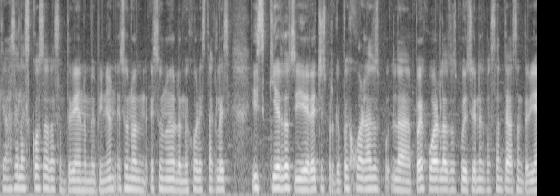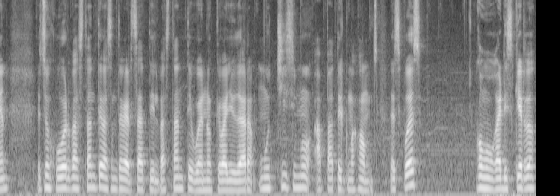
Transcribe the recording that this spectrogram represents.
que va a hacer las cosas bastante bien, en mi opinión. Es uno, es uno de los mejores tackles izquierdos y derechos porque puede jugar, las dos, puede jugar las dos posiciones bastante, bastante bien. Es un jugador bastante, bastante versátil, bastante bueno que va a ayudar muchísimo a Patrick Mahomes. Después como hogar izquierdo,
